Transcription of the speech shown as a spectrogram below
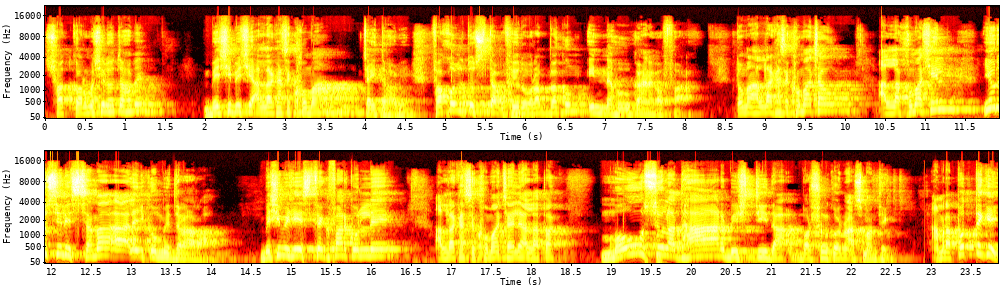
সৎকর্মশীল হতে হবে। বেশি বেশি আল্লাহর কাছে ক্ষমা চাইতে হবে। ফখল তুস্তাক ফিরো রব্বাকুম ইন্নাহু কানা গফারা তোমরা আল্লাহর কাছে ক্ষমা চাও। আল্লাহ ক্ষমাশীল। ইউরসিল ইসামা আলাইকুম মিদরারা। বেশি বেশি ইস্তেকফার করলে আল্লাহর কাছে ক্ষমা চাইলে আল্লাহ পাক মৌসুলাধার বৃষ্টি দা, বর্ষণ করবেন আসমান থেকে। আমরা প্রত্যেকেই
